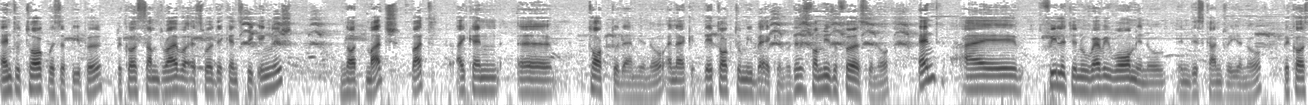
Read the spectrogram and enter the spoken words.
and to talk with the people because some driver as well, they can speak English, not much, but I can uh, talk to them, you know, and I they talk to me back, you know. This is for me the first, you know. And I feel it, you know, very warm, you know, in this country, you know, because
